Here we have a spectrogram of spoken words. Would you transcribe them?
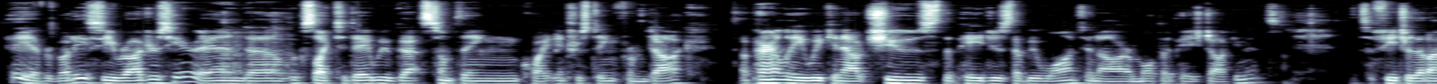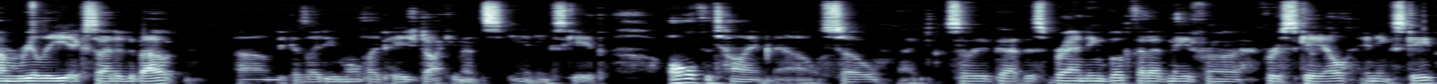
Hey everybody, C. Rogers here, and uh, looks like today we've got something quite interesting from Doc. Apparently, we can now choose the pages that we want in our multi-page documents. It's a feature that I'm really excited about um, because I do multi-page documents in Inkscape all the time now. So, so we've got this branding book that I've made from a, for scale in Inkscape.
